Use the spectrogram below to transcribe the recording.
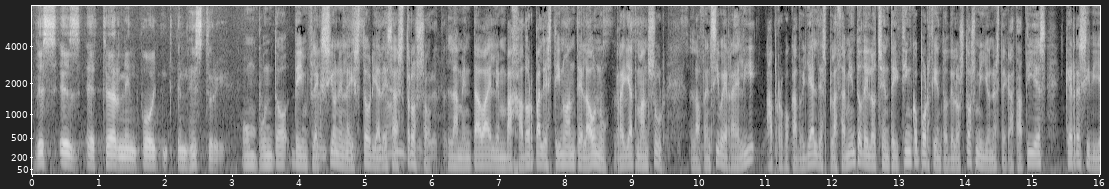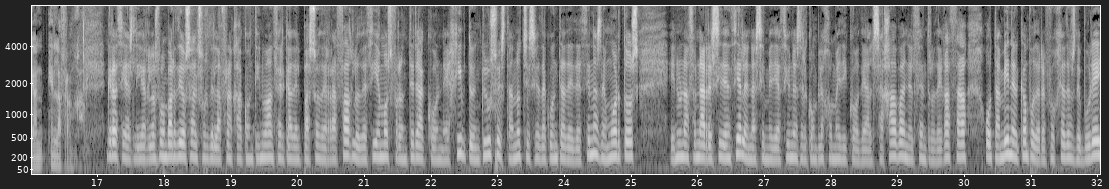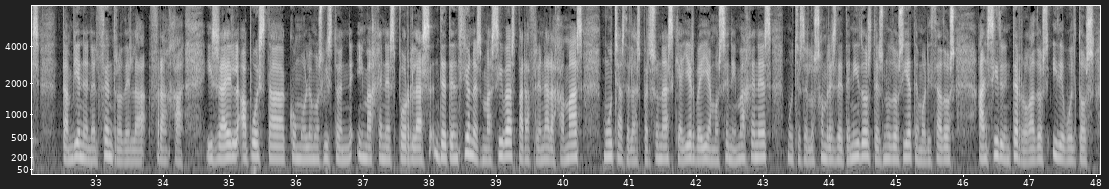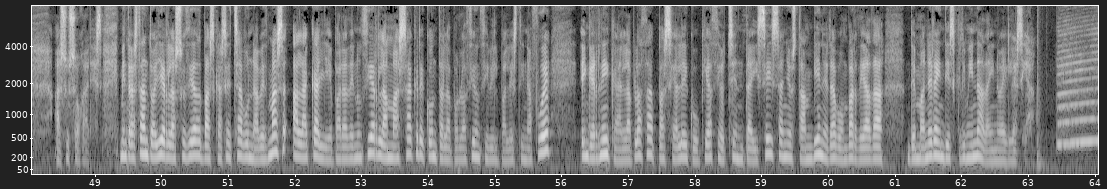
This is a turning point in history. Un punto de inflexión en la historia desastroso, lamentaba el embajador palestino ante la ONU, Rayad Mansour, la ofensiva israelí ha provocado ya el desplazamiento del 85% de los 2 millones de gazatíes que residían en la franja. Gracias, Lier. Los bombardeos al sur de la franja continúan cerca del paso de Rafah, lo decíamos, frontera con Egipto. Incluso esta noche se da cuenta de decenas de muertos en una zona residencial en las inmediaciones del complejo médico de Al-Sahaba, en el centro de Gaza, o también el campo de refugiados de Bureish, también en el centro de la franja. Israel apuesta, como lo hemos visto en imágenes, por las detenciones masivas para frenar a jamás muchas de las personas que ayer veíamos en imágenes, muchos de los hombres detenidos, desnudos y atemorizados, han sido interrogados y devueltos a sus hogares. Mientras tanto, ayer la sociedad vasca se echaba una vez más a la calle para denunciar la masacre contra la población civil palestina. Fue en Guernica, en la plaza Pasealecu, que hace 86 años también era bombardeada de manera indiscriminada y no iglesia.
